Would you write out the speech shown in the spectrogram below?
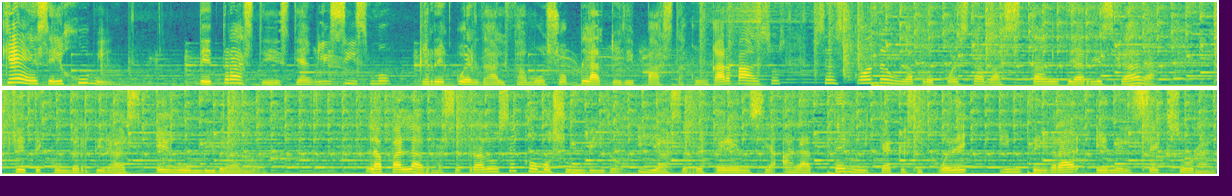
¿Qué es el humming? Detrás de este anglicismo, que recuerda al famoso plato de pasta con garbanzos, se esconde una propuesta bastante arriesgada que te convertirás en un vibrador. La palabra se traduce como zumbido y hace referencia a la técnica que se puede integrar en el sexo oral,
